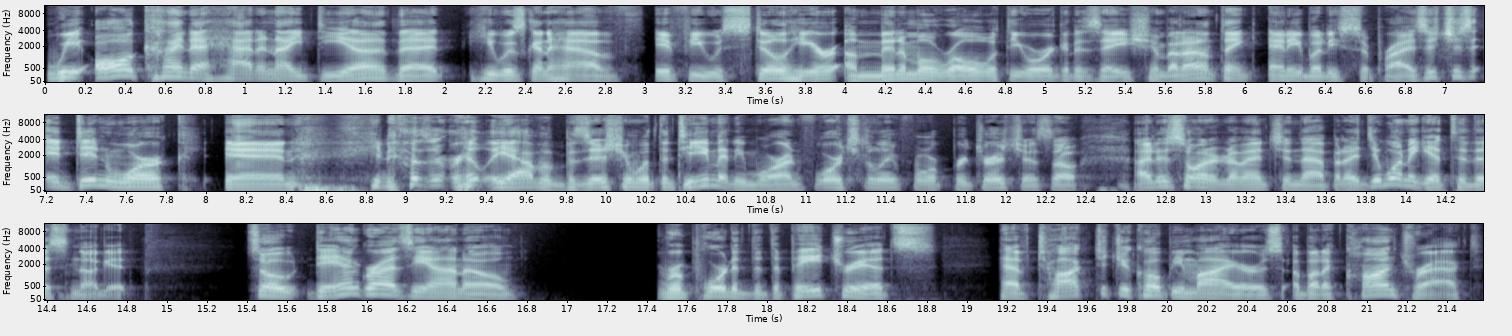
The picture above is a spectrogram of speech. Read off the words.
we all kind of had an idea that he was going to have, if he was still here, a minimal role with the organization, but I don't think anybody's surprised. It's just, it didn't work, and he doesn't really have a position with the team anymore, unfortunately, for Patricia. So I just wanted to mention that, but I did want to get to this nugget. So Dan Graziano reported that the Patriots have talked to Jakobi Meyers about a contract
